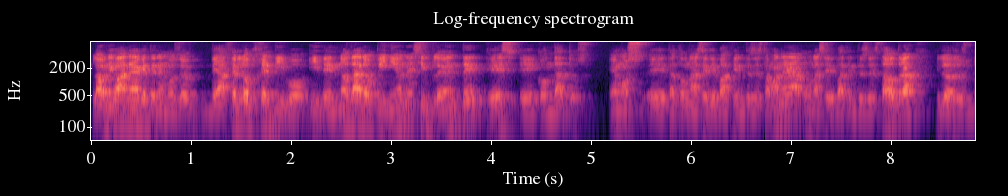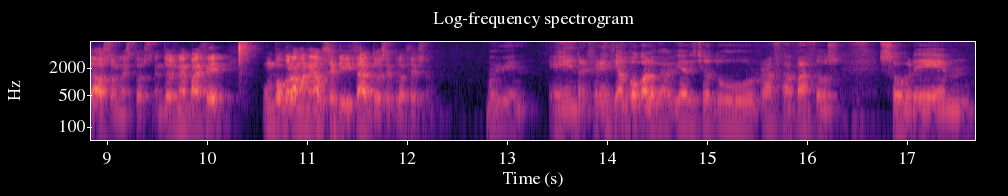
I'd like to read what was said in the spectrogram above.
La única manera que tenemos de, hacerlo objetivo y de no dar opiniones simplemente es eh, con datos. Hemos eh, tratado una serie de pacientes de esta manera, una serie de pacientes de esta otra y los resultados son estos. Entonces me parece un poco la manera de objetivizar todo ese proceso. Muy bien. En referencia un poco a lo que había dicho tú, Rafa Pazos, sobre mm,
